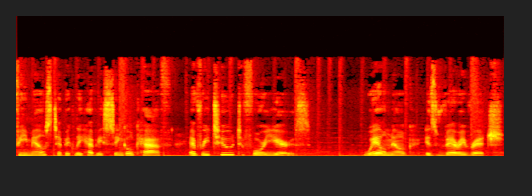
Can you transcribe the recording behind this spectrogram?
Females typically have a single calf every two to four years. Whale milk is very rich.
